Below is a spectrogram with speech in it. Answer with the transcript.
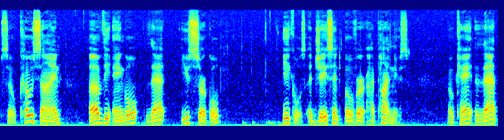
So cosine of the angle that you circled equals adjacent over hypotenuse. Okay, that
